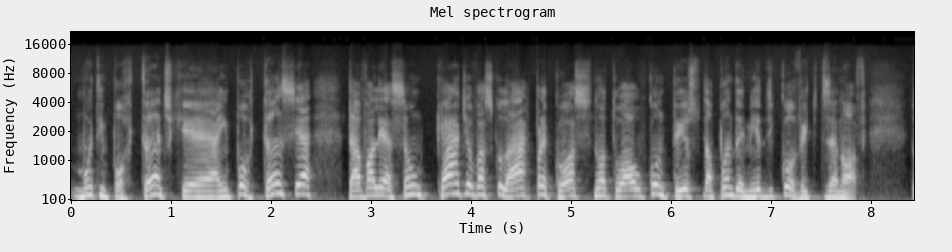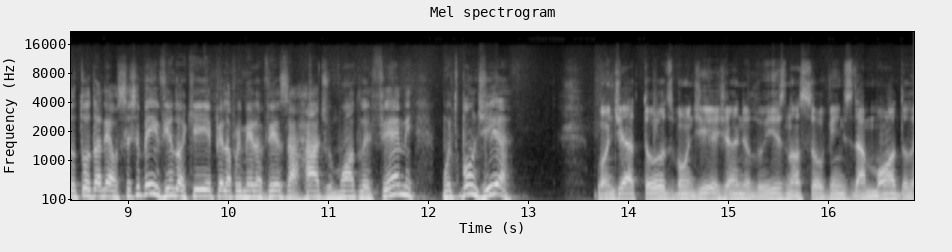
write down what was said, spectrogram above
muito importante, que é a importância da avaliação cardiovascular precoce no atual contexto da pandemia de Covid-19. Doutor Daniel, seja bem-vindo aqui pela primeira vez à Rádio Módulo FM. Muito bom dia. Bom dia a todos, bom dia Jânio Luiz, nossos ouvintes da Módulo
